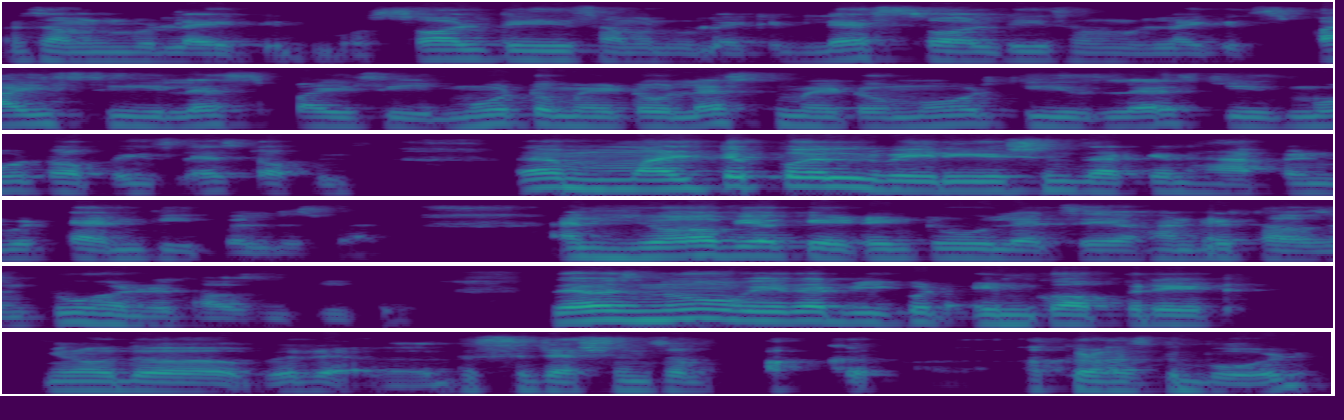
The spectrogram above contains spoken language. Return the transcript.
And someone would like it more salty someone would like it less salty someone would like it spicy less spicy more tomato less tomato more cheese less cheese more toppings less toppings. There are multiple variations that can happen with 10 people as well. And here we are catering to let's say 100000 200000 people. There was no way that we could incorporate you know the the suggestions of across the board.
